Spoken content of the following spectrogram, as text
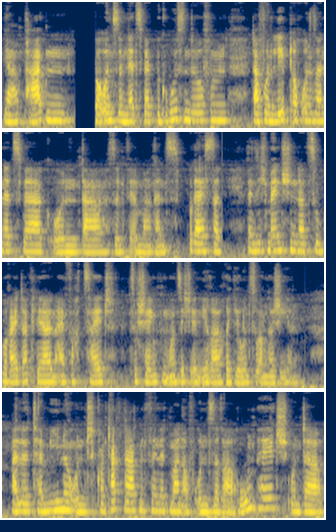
ja, Paten bei uns im Netzwerk begrüßen dürfen. Davon lebt auch unser Netzwerk und da sind wir immer ganz begeistert, wenn sich Menschen dazu bereit erklären, einfach Zeit zu schenken und sich in ihrer Region zu engagieren. Alle Termine und Kontaktdaten findet man auf unserer Homepage unter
